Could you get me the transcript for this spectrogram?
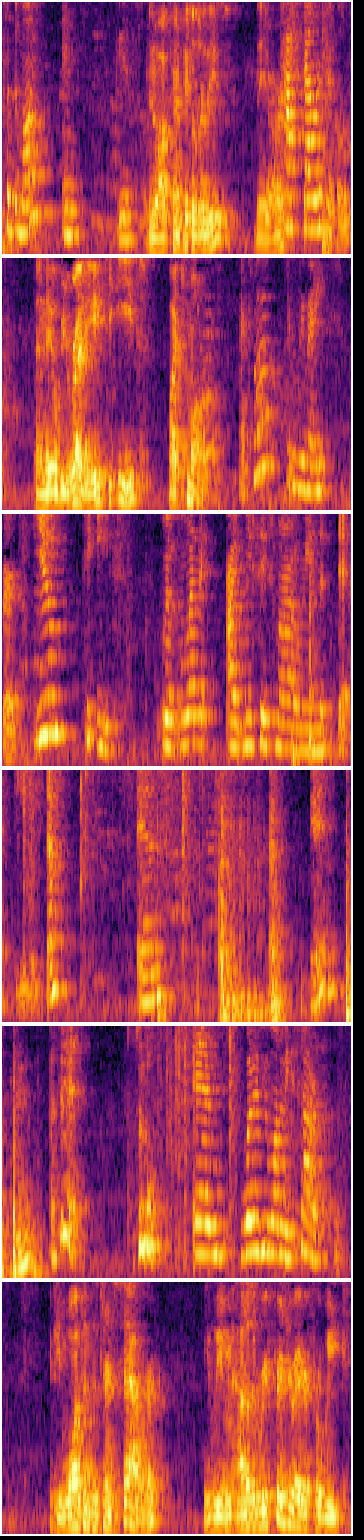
put them on and beautiful. And what kind of pickles are these? They are, Half sour pickles. and they will be ready to eat by tomorrow. By tomorrow, they're gonna be ready for you to eat. When, when I we say tomorrow, I mean the day after you make them. And that's it. Mhm. That's it. Simple. And what if you want to make sour pickles? If you want them to turn sour, you leave them out of the refrigerator for a week,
